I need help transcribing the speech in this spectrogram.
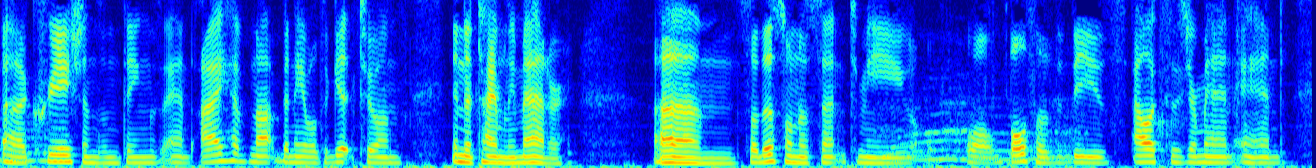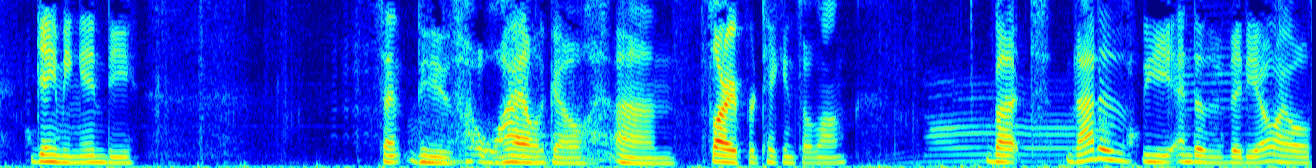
uh, creations and things, and I have not been able to get to them in a timely manner. Um, so this one was sent to me, well, both of these, Alex is your man and Gaming Indie, sent these a while ago. Um, sorry for taking so long. But that is the end of the video. I will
